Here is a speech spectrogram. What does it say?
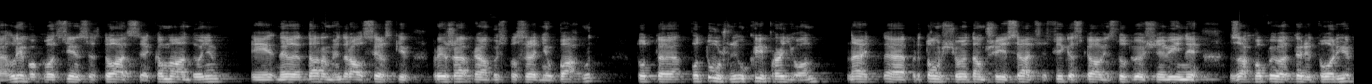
глибоко оцінюється ситуація командуванням, і недаром генерал Сирський приїжджає прямо безпосередньо в Бахмут. Тут е, потужний укріп район, навіть е, при тому, що вони там 60 чи скільки сказав інститут вивчення війни захопили територію,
